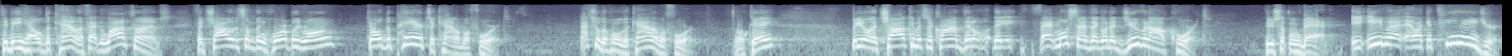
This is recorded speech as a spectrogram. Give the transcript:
to be held accountable. In fact, a lot of times, if a child does something horribly wrong, hold the parents accountable for it. That's what they hold accountable for. Okay? But you know, a child commits a crime, they don't, they, in fact, most times they go to juvenile court to do something bad. E- even at like a teenager,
